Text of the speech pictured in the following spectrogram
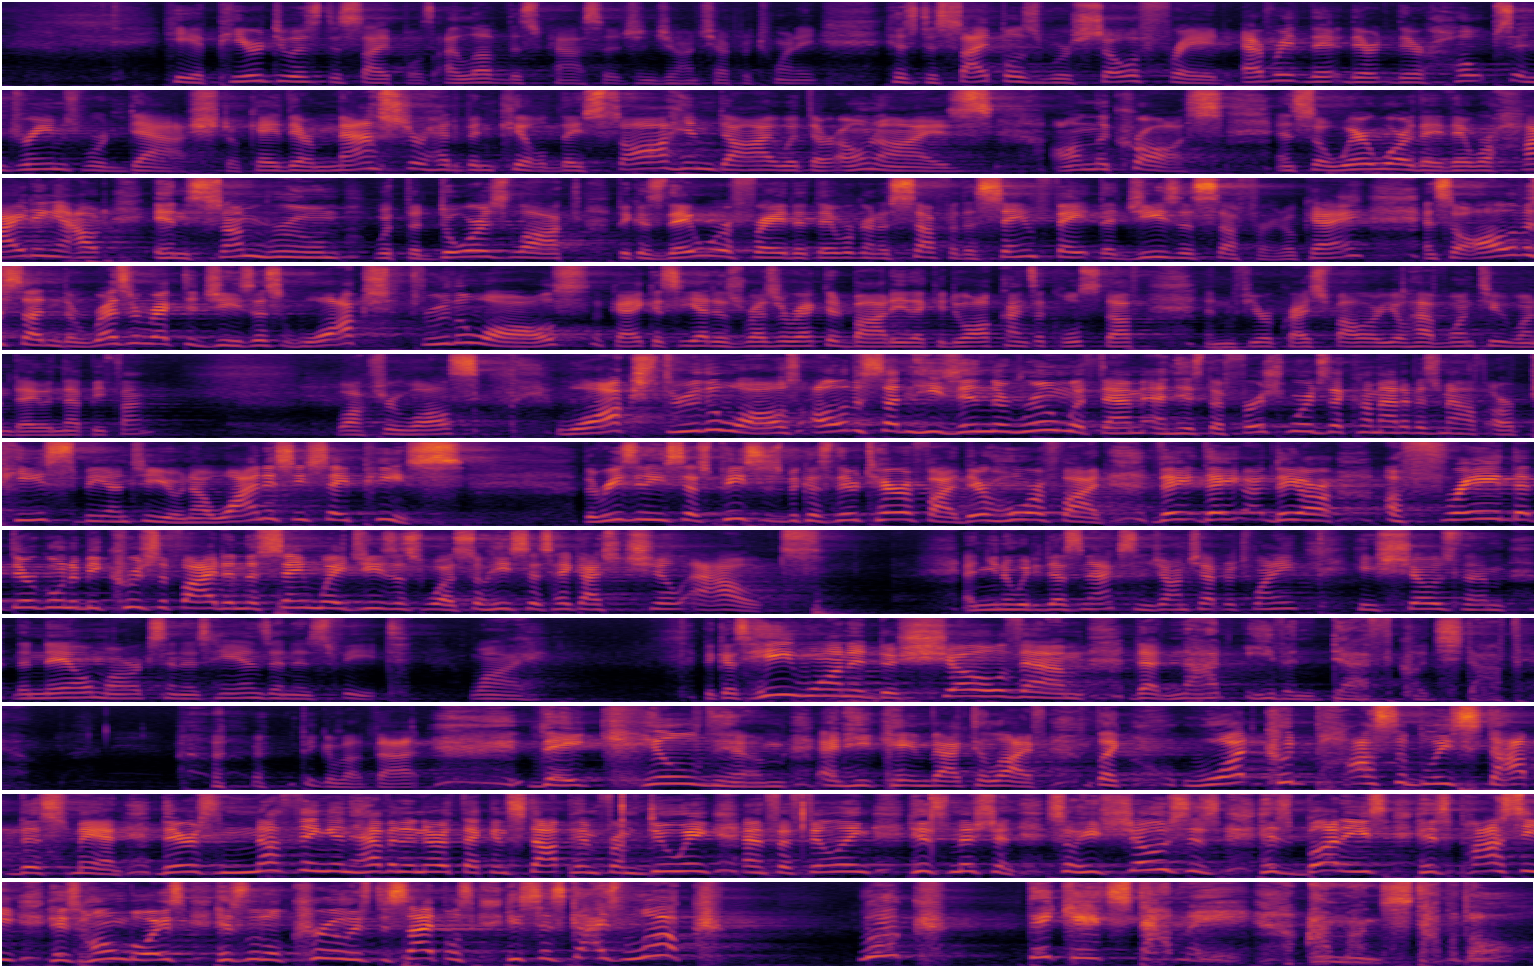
he appeared to his disciples. I love this passage in John chapter 20. His disciples were so afraid. Every, their, their, their, hopes and dreams were dashed, okay? Their master had been killed. They saw him die with their own eyes on the cross. And so, where were they? They were hiding out in some room with the doors locked because they were afraid that they were going to suffer the same fate that Jesus suffered, okay? And so, all of a sudden, the resurrected Jesus walks through the walls, okay, because he had his resurrected body that could do all kinds of cool stuff. And if you're a Christ follower, you'll have one too one day. Wouldn't that be fun? walk through walls walks through the walls all of a sudden he's in the room with them and his the first words that come out of his mouth are peace be unto you now why does he say peace the reason he says peace is because they're terrified, they're horrified, they, they, they are afraid that they're going to be crucified in the same way Jesus was. So he says, hey guys, chill out. And you know what he does next in John chapter 20? He shows them the nail marks in his hands and his feet. Why? Because he wanted to show them that not even death could stop him. Think about that. They killed him and he came back to life. Like, what could possibly stop this man? There's nothing in heaven and earth that can stop him from doing and fulfilling his mission. So he shows his, his buddies, his posse, his homeboys, his little crew, his disciples. He says, Guys, look, look, they can't stop me. I'm unstoppable.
